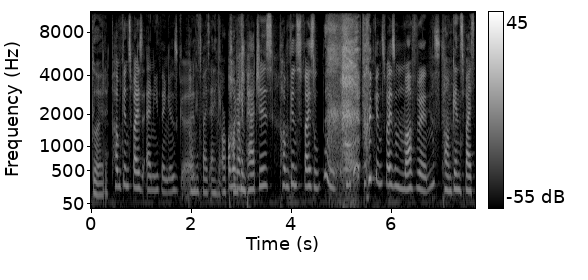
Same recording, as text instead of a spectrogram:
good. pumpkin spice anything is good. Pumpkin spice anything or Oh pumpkin patches, Pumpkin spice pumpkin spice muffins. pumpkin spice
